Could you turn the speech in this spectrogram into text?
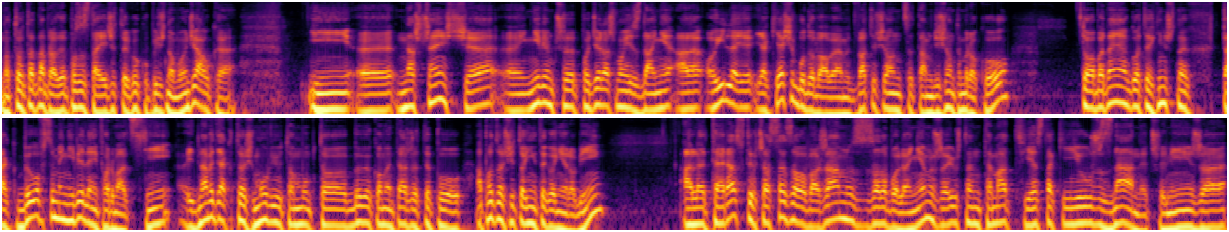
no to tak naprawdę pozostaje ci tylko kupić nową działkę. I e, na szczęście, e, nie wiem czy podzielasz moje zdanie, ale o ile jak ja się budowałem w 2010 roku, to o badaniach geotechnicznych tak było w sumie niewiele informacji. I nawet jak ktoś mówił, to, mu, to były komentarze typu, a po co się to nikt tego nie robi? Ale teraz w tych czasach zauważam z zadowoleniem, że już ten temat jest taki już znany, czyli że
